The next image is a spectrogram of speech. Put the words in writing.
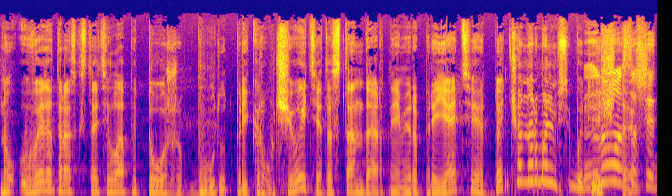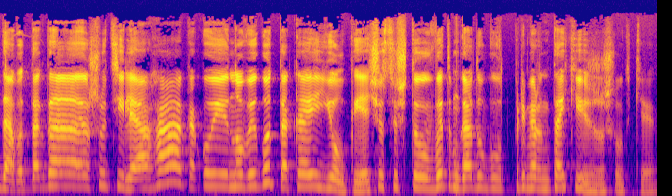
Ну, в этот раз, кстати, лапы тоже будут прикручивать. Это стандартное мероприятие. Да что, нормально все будет, Ну, слушай, да, вот тогда шутили, ага, какой Новый год, такая елка. Я чувствую, что в этом году будут примерно такие же шутки.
